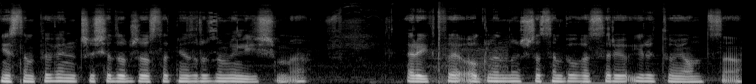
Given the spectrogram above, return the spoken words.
Nie jestem pewien, czy się dobrze ostatnio zrozumieliśmy. Erik, twoja oględność czasem była serio irytująca.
